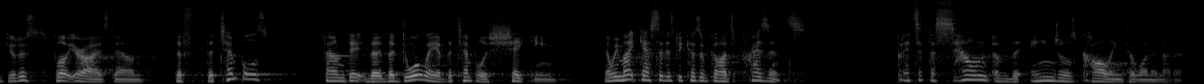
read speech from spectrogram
If you'll just float your eyes down, the, the temple's foundation, the, the doorway of the temple is shaking. Now we might guess that it's because of God's presence, but it's at the sound of the angels calling to one another.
